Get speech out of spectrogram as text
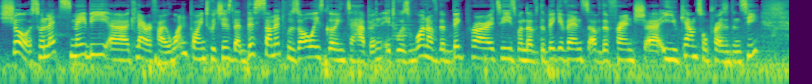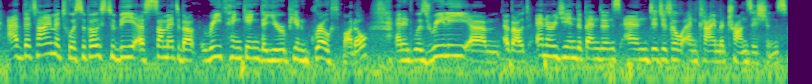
Sure. So let's maybe uh, clarify one point, which is that this summit was always going to happen. It was one of the big priorities, one of the big events of the French uh, EU Council presidency. At the time, it was supposed to be a summit about rethinking the European growth model. And it was really um, about energy independence and digital and climate transitions.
